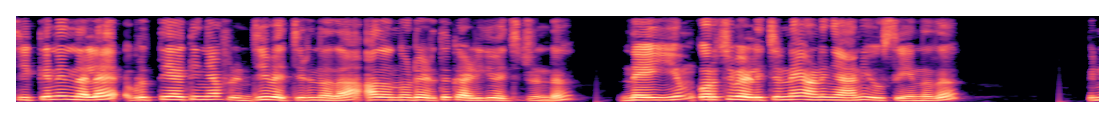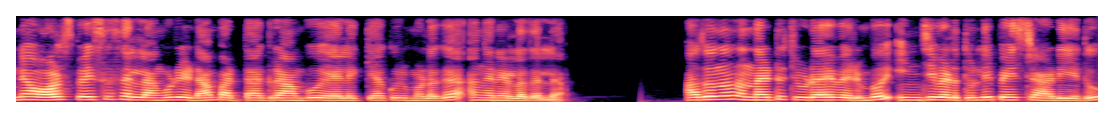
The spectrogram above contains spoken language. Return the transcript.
ചിക്കൻ ഇന്നലെ വൃത്തിയാക്കി ഞാൻ ഫ്രിഡ്ജിൽ വെച്ചിരുന്നതാ. അതൊന്നുകൂടെ എടുത്ത് കഴുകി വെച്ചിട്ടുണ്ട്. നെയ്യും കുറച്ച് വെളിച്ചെണ്ണയാണ് ഞാൻ യൂസ് ചെയ്യുന്നത്. പിന്നെ ഓൾ സ്പൈസസ് എല്ലാം കൂടി ഇടാം. പട്ട ഗ്രാമ്പു ഏലക്ക കുരുമുളക് അങ്ങനെയുള്ളതെല്ലാം. അതൊന്ന് നന്നായിട്ട് ചൂടായി വരുമ്പോൾ ഇഞ്ചി വെളുത്തുള്ളി പേസ്റ്റ് ആഡ് ചെയ്തു.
